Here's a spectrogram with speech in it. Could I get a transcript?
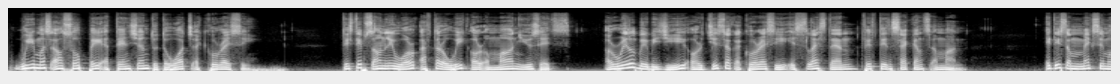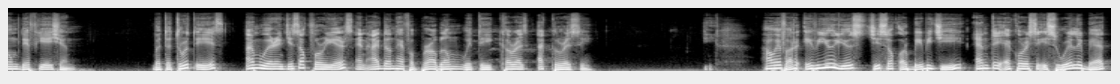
We must also pay attention to the watch accuracy. These tips only work after a week or a month usage. A real Baby G or G-Shock accuracy is less than 15 seconds a month. It is a maximum deviation. But the truth is, I'm wearing G-Shock for years and I don't have a problem with the correct accuracy. However, if you use G-Shock or Baby G and the accuracy is really bad,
